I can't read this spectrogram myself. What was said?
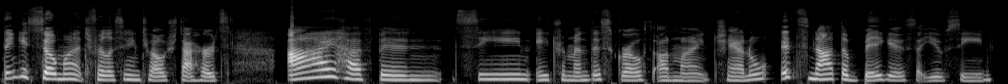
thank you so much for listening to Ouch That Hurts. I have been seeing a tremendous growth on my channel. It's not the biggest that you've seen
